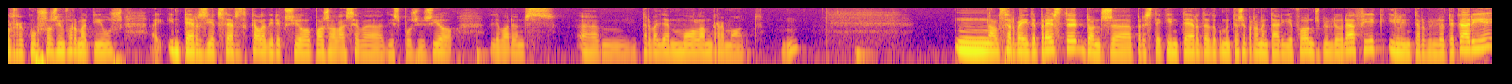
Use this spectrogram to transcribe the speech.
els recursos informatius eh, interns i externs que la direcció posa a la seva disposició. Llavors, eh, treballem molt en remot. Mm? mm el servei de préstec, doncs, eh, préstec intern de documentació parlamentària, fons bibliogràfic i l'interbibliotecari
